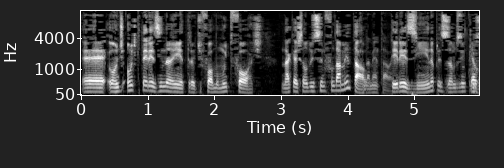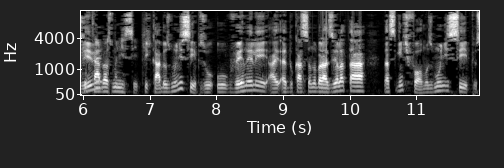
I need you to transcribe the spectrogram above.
é onde, onde que Teresina entra de forma muito forte? Na questão do ensino fundamental. fundamental é. Teresina, precisamos inclusive... Que é o que cabe aos municípios. Que cabe aos municípios. O, o governo, ele, a educação no Brasil, ela está da seguinte forma, os municípios,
